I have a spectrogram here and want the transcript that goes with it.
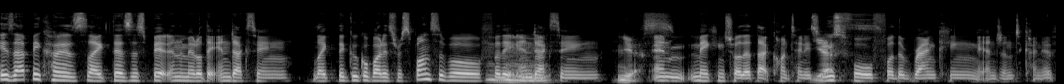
Is that because like there's this bit in the middle, the indexing, like the Googlebot is responsible for the mm. indexing Yes. and making sure that that content is Yes. useful for the ranking engine to kind of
